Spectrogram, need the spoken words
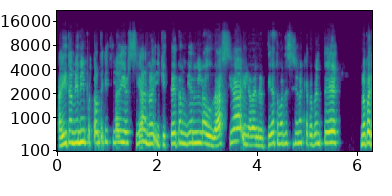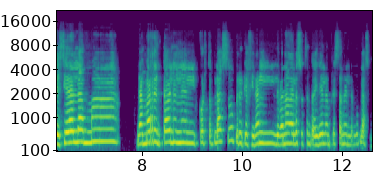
ahí también es importante que esté la diversidad, ¿no? Y que esté también la audacia y la valentía de tomar decisiones que de repente no parecieran las más, las más rentables en el corto plazo, pero que al final le van a dar la sustentabilidad a la empresa en el largo plazo.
